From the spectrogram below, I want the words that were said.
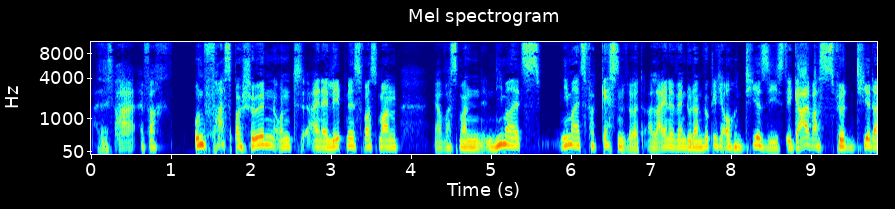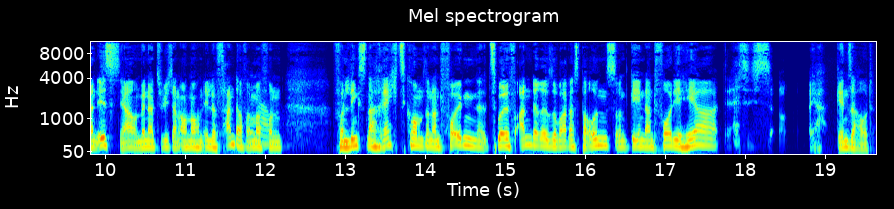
also es war einfach unfassbar schön und ein Erlebnis, was man, ja, was man niemals niemals vergessen wird. Alleine wenn du dann wirklich auch ein Tier siehst, egal was für ein Tier dann ist, ja, und wenn natürlich dann auch noch ein Elefant auf einmal genau. von von links nach rechts kommt und dann folgen zwölf andere, so war das bei uns und gehen dann vor dir her. Das ist ja Gänsehaut,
